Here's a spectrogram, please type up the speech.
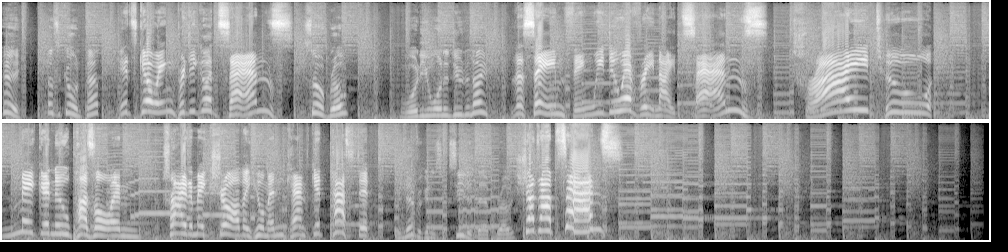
Hey, how's it going, Pap? It's going pretty good, Sans. So, bro, what do you want to do tonight? The same thing we do every night, Sans. Try to make a new puzzle and try to make sure the human can't get past it. You're never gonna succeed at that, bro. Shut up, Sans!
